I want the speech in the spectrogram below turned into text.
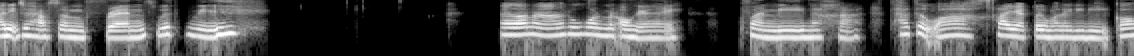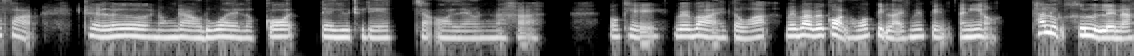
I need to have some friends with me แล้วนะ ทุกคนมันออกยังไง ฝันดีนะคะ ถ้าเกิดว่าใครอยากเติมอะไรดีๆ ก็ฝากเทรลเลอร์น้องดาวด้วย แล้วก็ Dare You Today จะออนแล้วนะคะ โอเคบายบาย แต่ว่าบายบายไว้ก่อนเพราะว่าปิดไลฟ์ไม่เป็น อันนี้เหรอ ถ้าหลุดคือหลุดเลยนะ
